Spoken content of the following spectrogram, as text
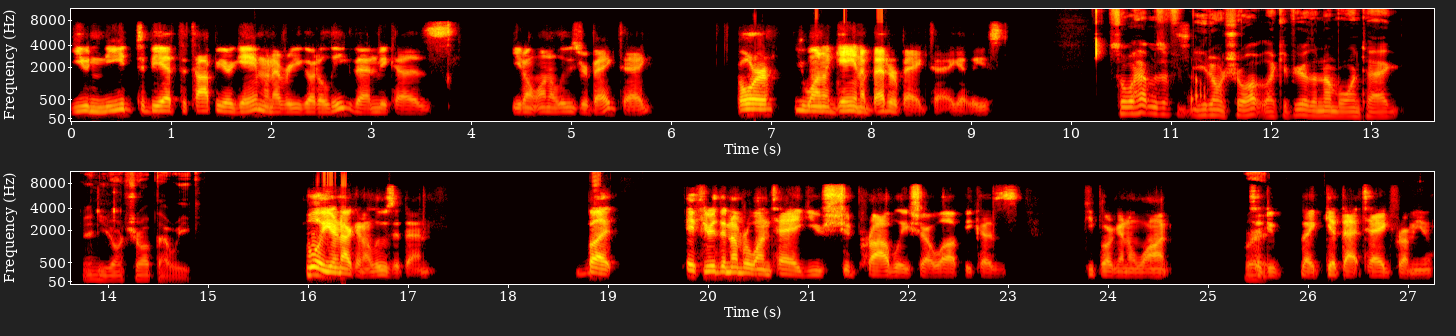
you need to be at the top of your game whenever you go to league then because you don't want to lose your bag tag or you want to gain a better bag tag at least. So what happens if so. you don't show up? Like if you're the number one tag and you don't show up that week? Well, you're not going to lose it then. But if you're the number one tag, you should probably show up because people are going to want right. to do like get that tag from you.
